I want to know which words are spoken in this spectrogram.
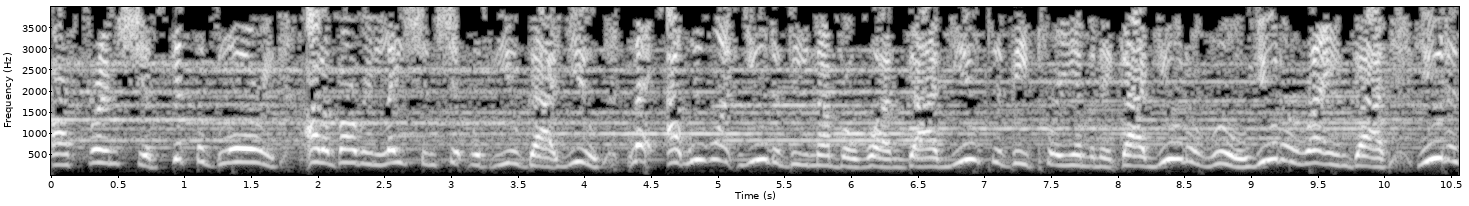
our friendships. Get the glory out of our relationship with you, God. You. Let, uh, we want you to be number one, God. You to be preeminent, God. You to rule. You to reign, God. You to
